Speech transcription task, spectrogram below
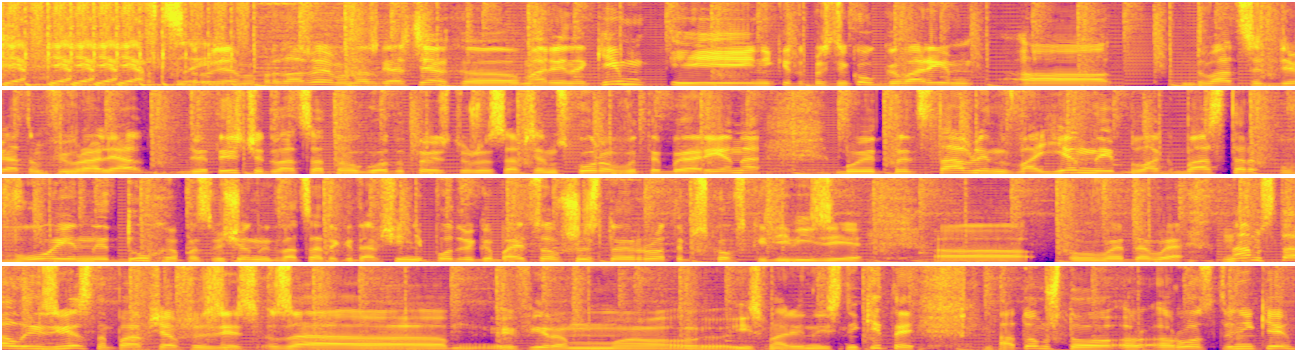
Русские перцы. Друзья, мы продолжаем. У нас в гостях э, Марина Ким и Никита Пресняков. Говорим о 29 февраля 2020 года, то есть уже совсем скоро, в ВТБ-арена будет представлен военный блокбастер «Воины духа», посвященный 20-й годовщине подвига бойцов 6-й роты Псковской дивизии э, ВДВ. Нам стало известно, пообщавшись здесь за эфиром э, и с Мариной, и с Никитой, о том, что родственники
